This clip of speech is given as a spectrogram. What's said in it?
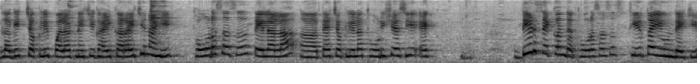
लगेच चकली पलटण्याची घाई करायची नाही. थोडंसं असं तेलाला त्या चकलीला थोडीशी अशी एक दीड सेकंद थोडंसं असं स्थिरता येऊन द्यायची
